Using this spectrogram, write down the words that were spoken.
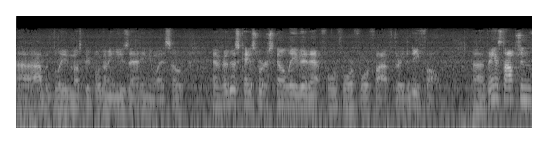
Uh, I would believe most people are going to use that anyway. So, and for this case, we're just going to leave it at 44453, the default. Uh, advanced options,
